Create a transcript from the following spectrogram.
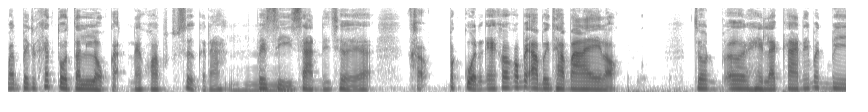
มันเป็นแค่ตัวตลกอะในความรู้สึกอะนะอือหือเป็นสีสันเฉยๆอะเขาประกวดยังไงเขาก็ไม่เอาไปทำอะไรหรอก จนเออเห็นรายการนี้มันมี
